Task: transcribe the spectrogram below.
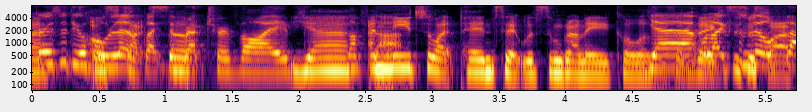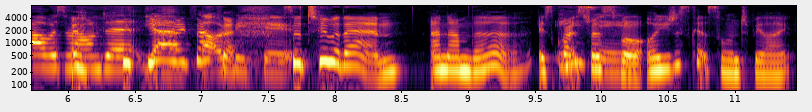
it goes with your whole look, like the up. retro vibe. Yeah, Love I need to like paint it with some granny colours. Yeah, or, or something, like some little flowers around it. Yeah, that would be cute. So two of them, and I'm there. It's quite Easy. stressful. Or you just get someone to be like,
